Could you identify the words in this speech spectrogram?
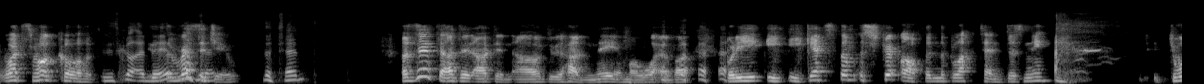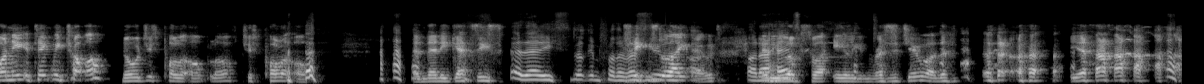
What's what called? He's got a name. the residue. The tent. That's it. I didn't. I didn't know it had a name or whatever. but he, he he gets them to strip off in the black tent, doesn't he? Do I need to take me top off? No, just pull it up, love. Just pull it up. and then he gets his and then he's looking for the residue light on, out on and he head. looks for alien residue on the yeah.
